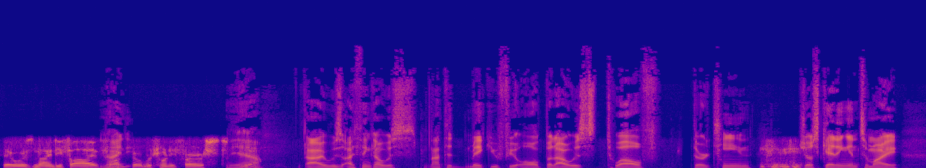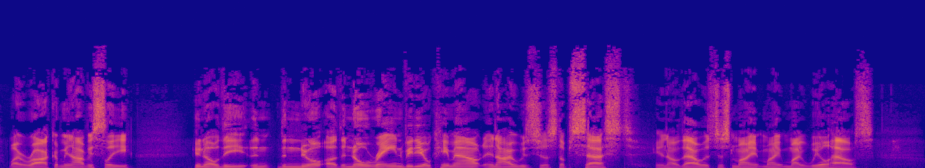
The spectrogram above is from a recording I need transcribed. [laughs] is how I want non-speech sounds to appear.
it was 95, 90 October 21st. Yeah. I was. I think I was not to make you feel old, but I was 12, 13, [laughs] just getting into my my rock. I mean, obviously, you know the the, the no uh, the no rain video came out, and I was just obsessed. You know, that was just my my my wheelhouse.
